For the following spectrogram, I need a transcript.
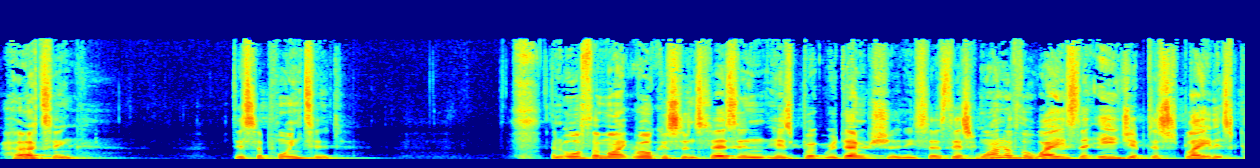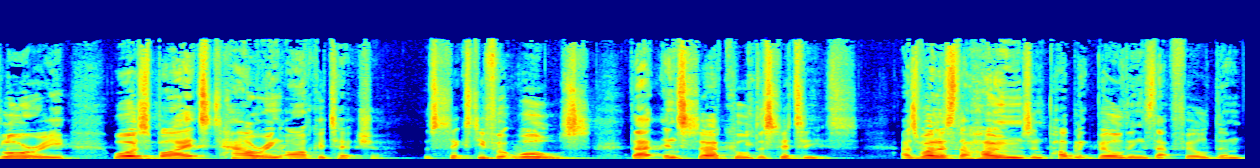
hurting, disappointed. And author Mike Wilkerson says in his book Redemption, he says this one of the ways that Egypt displayed its glory was by its towering architecture. The 60 foot walls that encircled the cities, as well as the homes and public buildings that filled them,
